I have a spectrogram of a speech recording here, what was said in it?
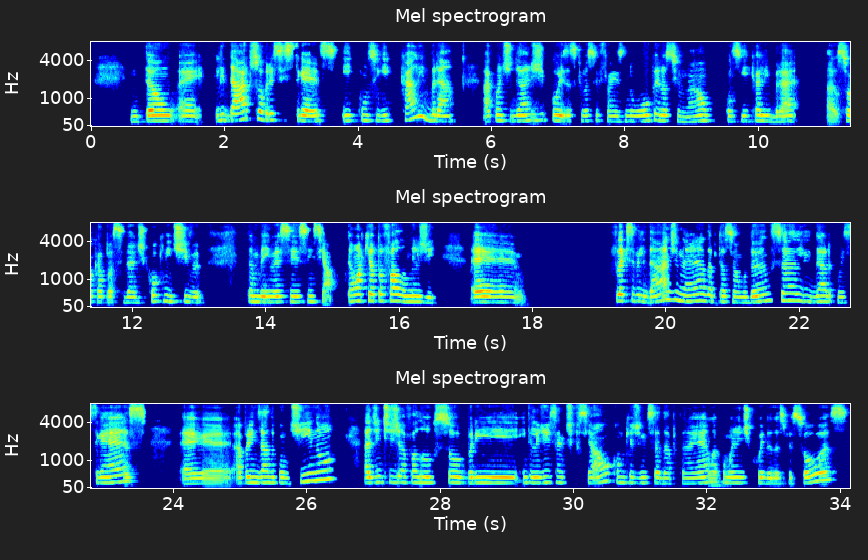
Então, é, lidar sobre esse estresse e conseguir calibrar a quantidade de coisas que você faz no operacional, conseguir calibrar a sua capacidade cognitiva também vai ser essencial. Então, aqui eu estou falando de é, flexibilidade, né, adaptação à mudança, lidar com estresse, é, aprendizado contínuo. A gente já falou sobre inteligência artificial, como que a gente se adapta a ela, como a gente cuida das pessoas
